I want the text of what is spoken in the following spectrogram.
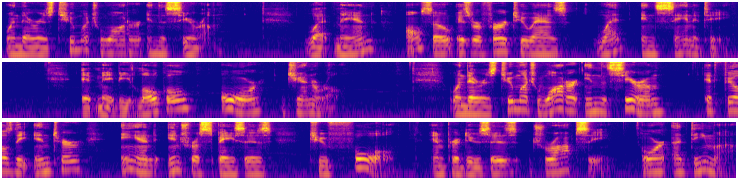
when there is too much water in the serum. Wet man also is referred to as wet insanity. It may be local or general. When there is too much water in the serum, it fills the inter and intra spaces to full and produces dropsy or edema.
